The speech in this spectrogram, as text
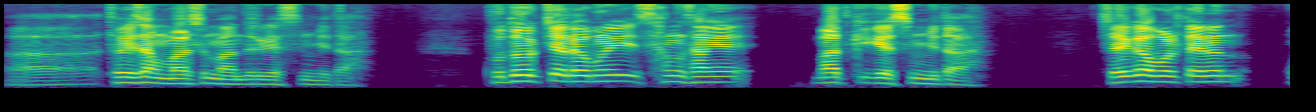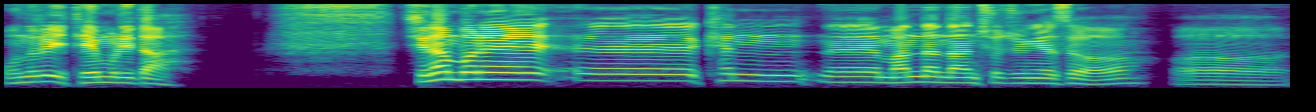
아, 더 이상 말씀 안 드리겠습니다. 구독자 여러분의 상상에 맡기겠습니다. 제가 볼 때는 오늘의 대물이다. 지난번에 에, 캔 에, 만난 난초 중에서 어,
